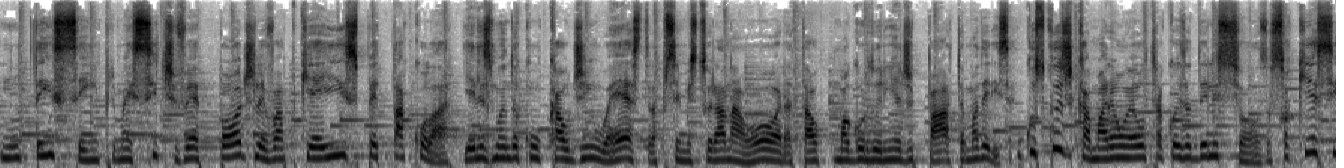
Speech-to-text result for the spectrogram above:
não tem sempre, mas se tiver pode levar porque é espetacular. E eles mandam com o caldinho extra para você misturar na hora, tal, uma gordurinha de pato, é uma delícia. O cuscuz de camarão é outra coisa deliciosa, só que esse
